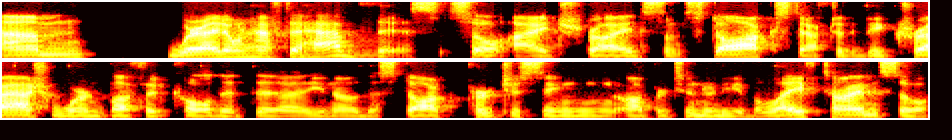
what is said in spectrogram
Um, where I don't have to have this. So I tried some stocks after the big crash. Warren Buffett called it the, you know, the stock purchasing opportunity of a lifetime. So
